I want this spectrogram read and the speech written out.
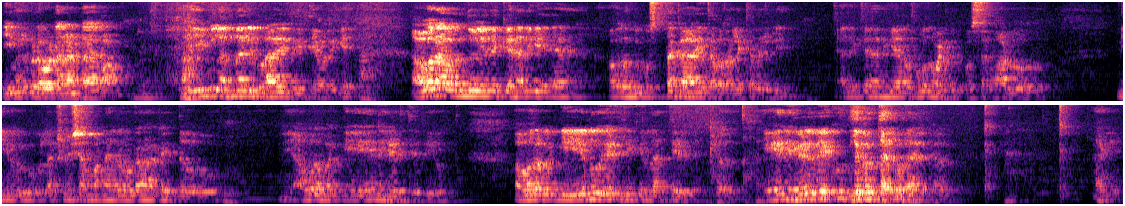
ಈಗಲೂ ಕೂಡ ಒಡನಾಟ. ಈಗಲೂ ನನ್ನಲ್ಲಿ ಭಾರಿ ಪ್ರೀತಿ ಅವರಿಗೆ. ಅವರ ಒಂದು ಇದಕ್ಕೆ ನನಗೆ ಅವರೊಂದು ಪುಸ್ತಕ ಆಯಿತು ಅವರ ಲೆಕ್ಕದಲ್ಲಿ. ಅದಕ್ಕೆ ನನಗೆ ಯಾರು ಫೋನ್ ಮಾಡಿದ್ರು ಪುಸ್ತಕ ಮಾಡುವವರು. ನೀವು ಲಕ್ಷ್ಮೀ ಶಮ್ಮಣ್ಣರ ಒಡನಾಟ ಇದ್ದವರು. ಅವರ ಬಗ್ಗೆ ಏನು ಹೇಳ್ತೀರಿ? ಅವರ ಬಗ್ಗೆ ಏನೂ ಹೇಳಲಿಕ್ಕಿಲ್ಲ ಅಂತ ಹೇಳಿದೆ. ಏನು ಹೇಳಬೇಕು ಅಂತ ಗೊತ್ತಾಗೋದು ಹಾಗೆ.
